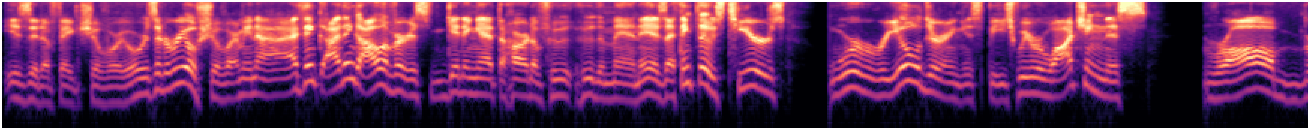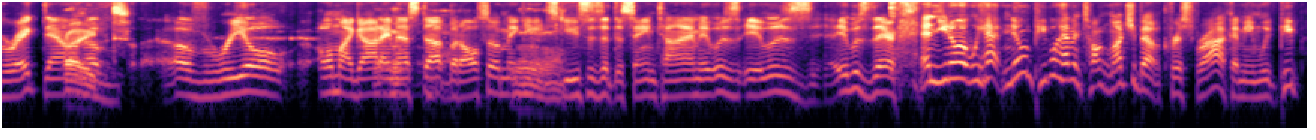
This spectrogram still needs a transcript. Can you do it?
is it a fake chivalry or is it a real chivalry? I mean, I think I think Oliver is getting at the heart of who who the man is. I think those tears were real during his speech. We were watching this raw breakdown right. of of real oh my god i messed up but also making excuses at the same time. It was it was it was there. And you know what? We have no people haven't talked much about chris rock. I mean we people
